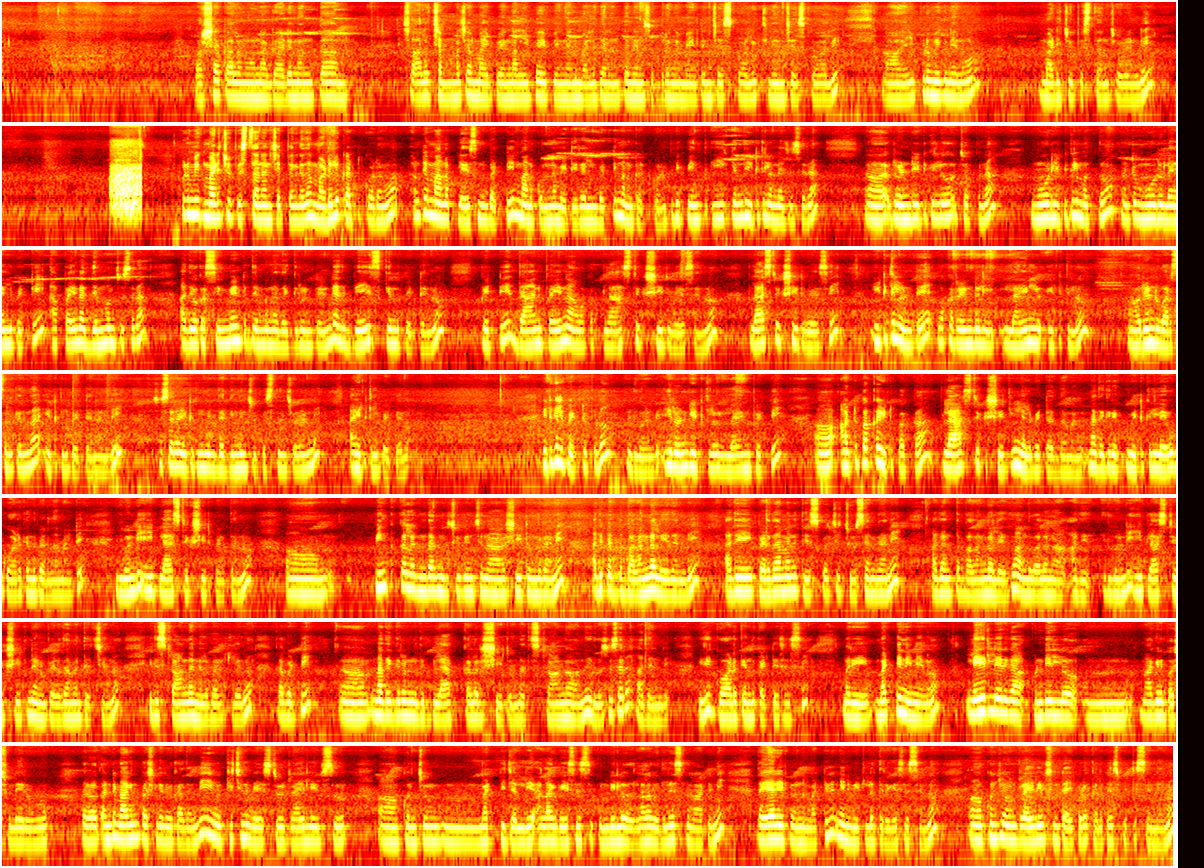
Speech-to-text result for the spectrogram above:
వర్షాకాలము నా గార్డెన్ అంతా చాలా చెమ్మ చెమ్మ అయిపోయింది నలిపి అయిపోయిందని మళ్ళీ దాని అంతా నేను శుభ్రంగా మెయింటైన్ చేసుకోవాలి క్లీన్ చేసుకోవాలి. ఇప్పుడు మీకు నేను మడి చూపిస్తాను చూడండి. ఇప్పుడు మీకు మడి చూపిస్తానని చెప్పాను కదా మడులు కట్టుకోవడము. అంటే మన ప్లేస్ని బట్టి మనకున్న మెటీరియల్ని బట్టి మనం కట్టుకోవడం. ఇప్పుడు ఈ ఈ కింద ఇటుకలు ఉన్నాయి చూసారా? రెండు ఇటుకలు చొప్పున మూడు ఇటుకలు మొత్తం అంటే మూడు లైన్లు పెట్టి ఆ పైన దిమ్మను చూసారా? అది ఒక సిమెంట్ దిమ్మ నా దగ్గర ఉంటే అండి అది బేస్ కింద పెట్టాను. పెట్టి దానిపైన ఒక ప్లాస్టిక్ షీట్ వేసాను ప్లాస్టిక్ షీట్ వేసి ఇటుకలు ఉంటే ఒక రెండు లైన్లు ఇటుకలు రెండు వరుసల కింద ఇటుకలు పెట్టానండి. చూసారా ఇటుకలు మీకు దగ్గర నుంచి చూపిస్తున్నాను చూడండి. ఆ ఇటుకలు పెట్టాను. ఇటుకలు పెట్టినప్పుడు ఇదిగోండి ఈ రెండు ఇటుకలు లైన్ పెట్టి అటుపక్క ఇటుపక్క ప్లాస్టిక్ షీట్లు నిలబెట్టేద్దామని నా దగ్గర ఎక్కువ ఇటుకలు లేవు గోడ కింద పెడదామంటే. ఇదిగోండి ఈ ప్లాస్టిక్ షీట్ పెడతాను. పింక్ కలర్ ఇందాక మీకు చూపించిన షీట్ ఉంది కానీ అది పెద్ద బలంగా లేదండి. అది పెడదామని తీసుకొచ్చి చూశాను కానీ అదంత బలంగా లేదు. అందువలన అది ఇదిగోండి ఈ ప్లాస్టిక్ షీట్ నేను పెడదామని తెచ్చాను. ఇది స్ట్రాంగ్గా నిలబడట్లేదు. కాబట్టి నా దగ్గర ఉన్నది బ్లాక్ కలర్ షీట్ ఉంది. అది స్ట్రాంగ్గా ఉంది. ఇది చూసారా? అదండి. ఇది గోడ కింద కట్టేసేసి మరి మట్టిని నేను లేరు లేరుగా కుండీల్లో మాగిన పశువుల ఎరువు తర్వాత అంటే మాగిన పశువుల ఎరువు కాదండి కిచెన్ వేస్ట్ డ్రై లీవ్స్ కొంచెం మట్టి జల్లి అలా వేసేసి కుండీలో అలా వదిలేసిన వాటిని తయారైపోయి ఉన్న మట్టిని నేను వీటిలో తిరిగేసేసాను. కొంచెం డ్రై లీవ్స్ ఉంటే అవి కూడా కలిపేసి పెట్టేసాను నేను.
